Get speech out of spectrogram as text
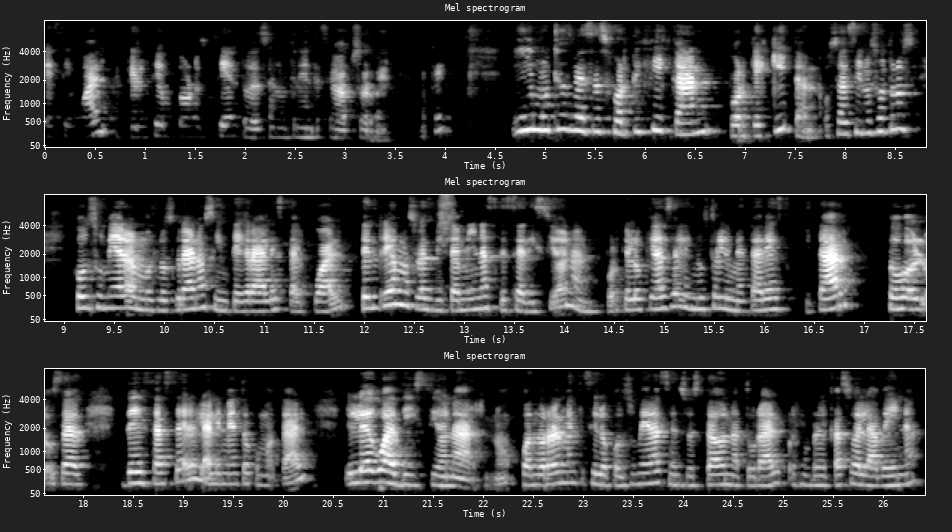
es igual a que el 100% de ese nutriente se va a absorber. Y muchas veces fortifican porque quitan. O sea, si nosotros consumiéramos los granos integrales tal cual, tendríamos las vitaminas que se adicionan, porque lo que hace la industria alimentaria es quitar todo, o sea, deshacer el alimento como tal y luego adicionar, ¿no? Cuando realmente si lo consumieras en su estado natural, por ejemplo, en el caso de la avena,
